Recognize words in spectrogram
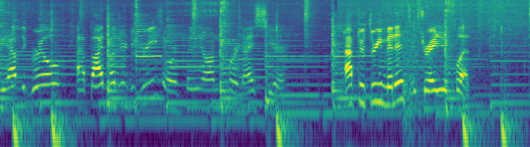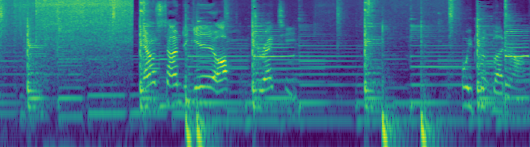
We have the grill at 500 degrees and we're putting it on for a nice sear. After three minutes, it's ready to flip. Now it's time to get it off direct heat. We put butter on.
